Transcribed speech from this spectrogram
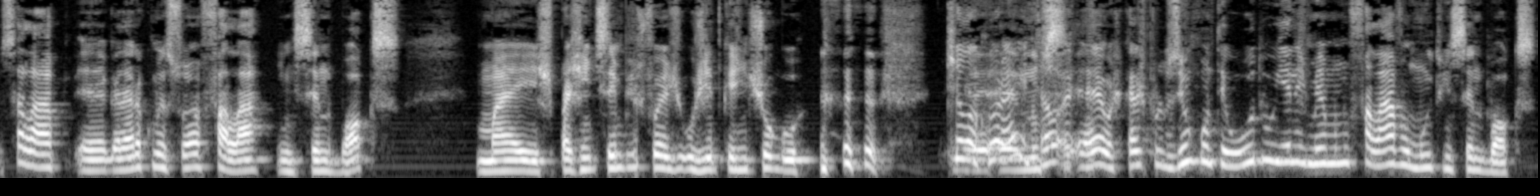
sei lá, é, a galera começou a falar em sandbox, mas pra gente sempre foi o jeito que a gente jogou. Que loucura, é, então... é, os caras produziam conteúdo e eles mesmos não falavam muito em sandbox.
